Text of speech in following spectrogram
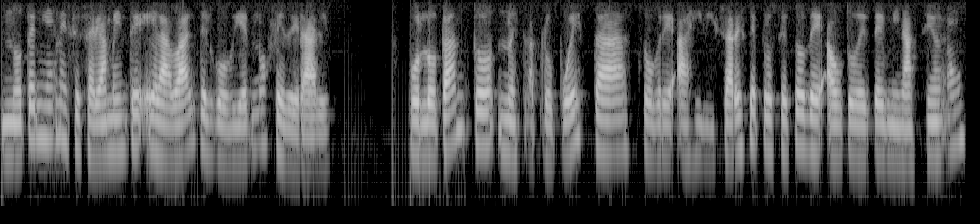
no tenía necesariamente el aval del gobierno federal. Por lo tanto, nuestra propuesta sobre agilizar ese proceso de autodeterminación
